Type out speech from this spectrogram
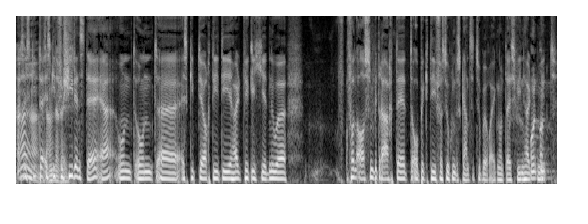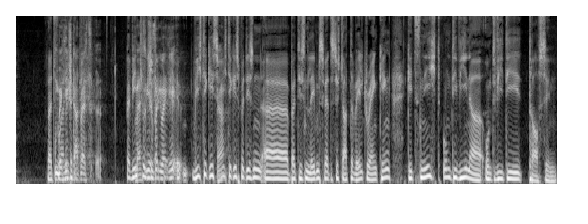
also es Ah, gibt, da- was es gibt verschiedenste, ja, und, und äh, es gibt ja auch die, die halt wirklich nur von außen betrachtet, objektiv versuchen, das Ganze zu beruhigen. Und da ist Wien halt Und- und- mit weit Und vorne. welche Stadt weißt du? Bei Wien, Weißt du welche- äh, wichtig ist, Ja. wichtig ist bei diesen, äh, bei diesen lebenswerteste Stadt der Welt Ranking, geht's nicht um die Wiener und wie die drauf sind.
